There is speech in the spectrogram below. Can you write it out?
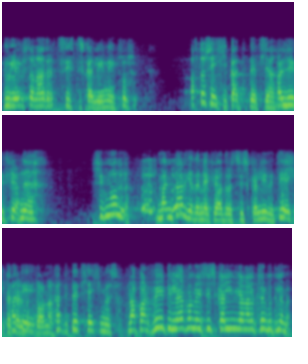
Δουλεύεις στον άντρα της της Καλίνη; Σως- Αυτός έχει κάτι τέτοια. Αλήθεια; Ναι. Συγγνώμη, μανιτάρια δεν έχει ο άντρας της Σκαλίνη. Τι έχει Κάτι, Κατσαριδοκτόνα. κάτι τέτοια έχει μέσα. Να πάρθει τηλέφωνο η Σύση Καλίνη για να ξέρουμε τι λέμε.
